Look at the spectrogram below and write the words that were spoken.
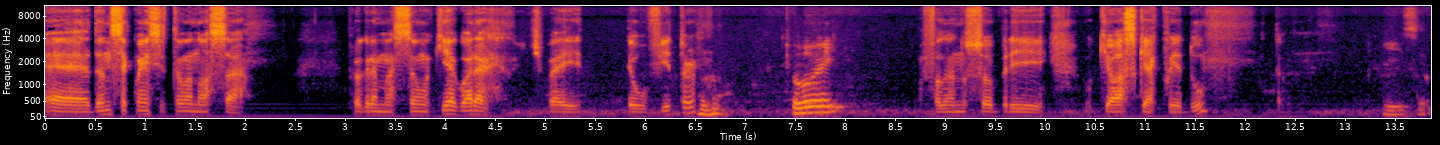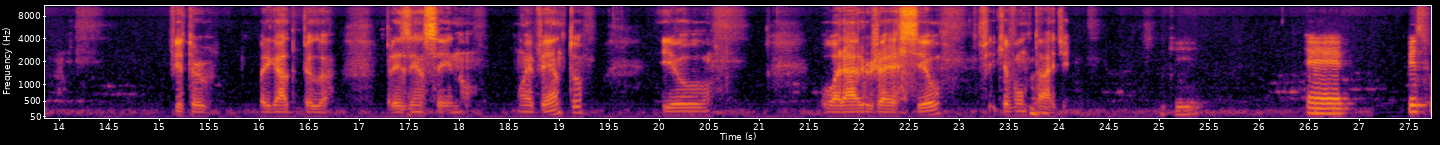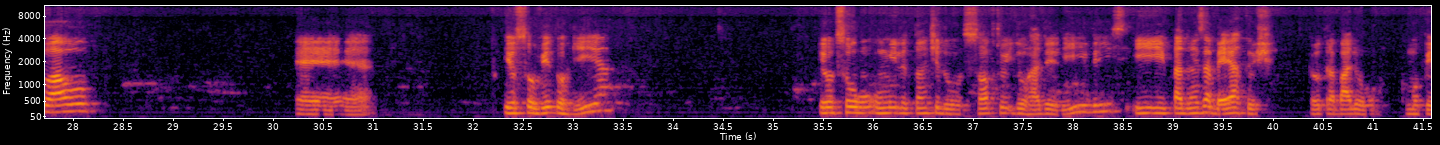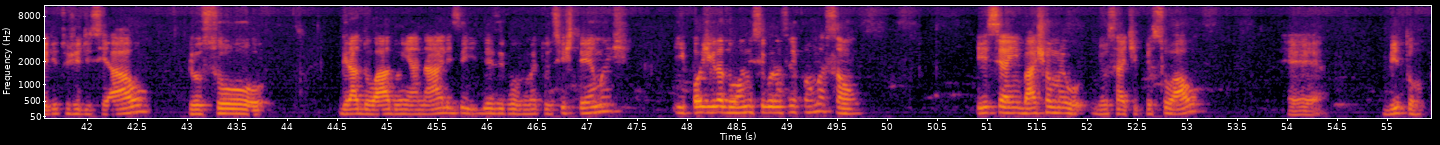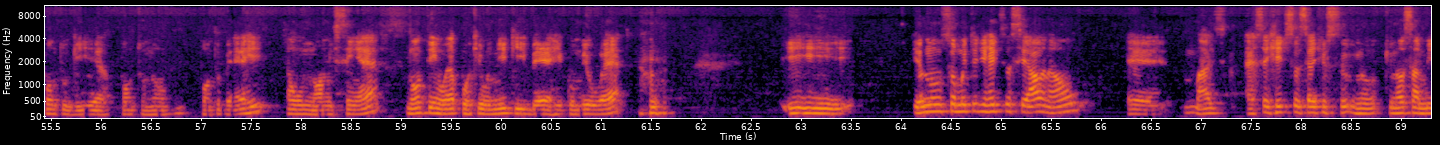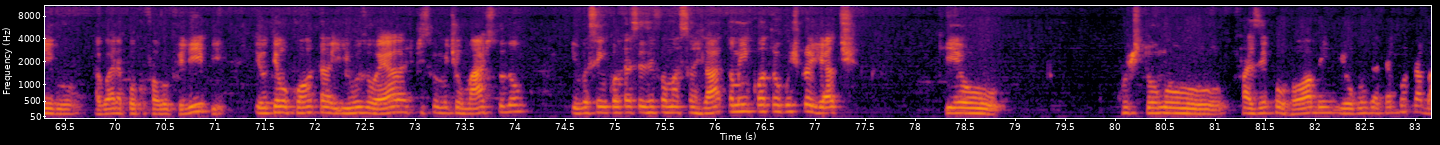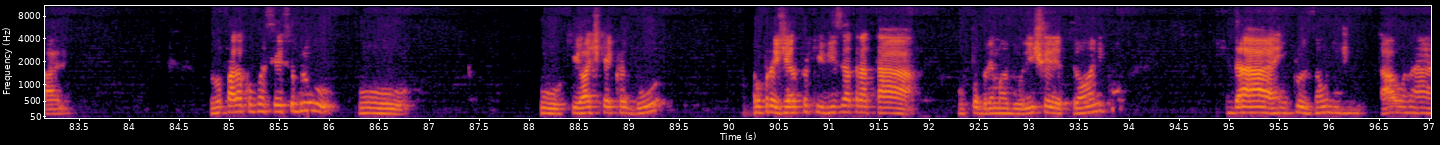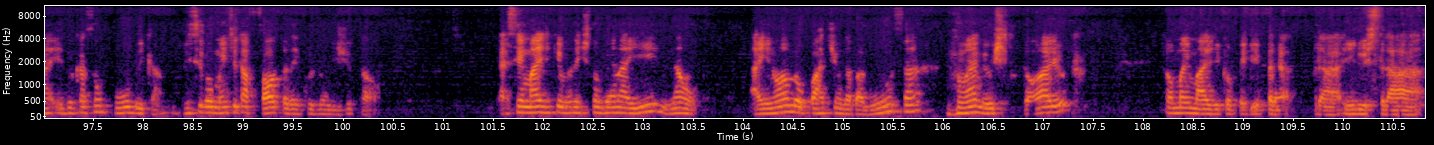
É, dando sequência então à nossa programação aqui, agora a gente vai ter o Vitor. Oi. Falando sobre o quiosque Ecoedu. Então, Isso. Vitor, obrigado pela presença aí no, no evento. E o, o horário já é seu, fique à vontade. Ok. É, pessoal, é, eu sou Vitor Guia, eu sou um militante do software e do rádio livres e padrões abertos. Eu trabalho como perito judicial, eu sou graduado em análise e desenvolvimento de sistemas e pós-graduando em segurança da informação. Esse aí embaixo é o meu, meu site pessoal, é vitor.guia.com.br, é um nome sem E, não tem o E porque o nick BR com meu E. e eu não sou muito de rede social, não, é, mas essas redes sociais que o, o nosso amigo agora há pouco falou, Felipe, eu tenho conta e uso elas, principalmente o Mastodon, e você encontra essas informações lá. Também encontra alguns projetos que eu costumo fazer por hobby e alguns até por trabalho. Eu vou falar com vocês sobre o, o, o que eu acho que é é um projeto que visa tratar o problema do lixo eletrônico e da inclusão digital na educação pública, principalmente da falta da inclusão digital. Essa imagem que vocês estão vendo aí, não, aí não é meu quartinho da bagunça, não é meu escritório, é uma imagem que eu peguei para ilustrar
